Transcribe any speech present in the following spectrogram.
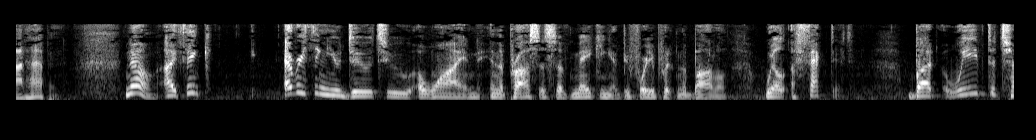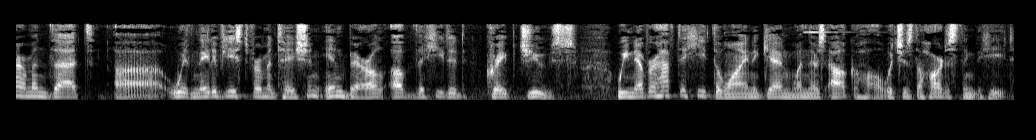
not happen. No, I think everything you do to a wine in the process of making it before you put it in the bottle will affect it. But we've determined that uh, with native yeast fermentation in barrel of the heated grape juice, we never have to heat the wine again when there's alcohol, which is the hardest thing to heat.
